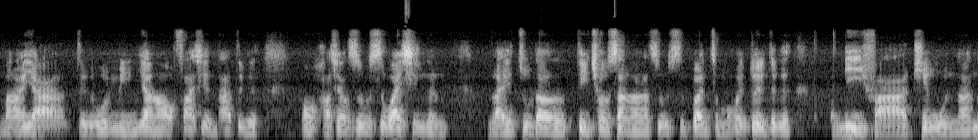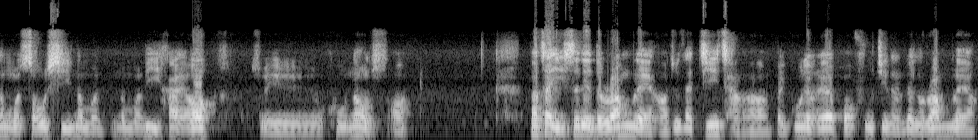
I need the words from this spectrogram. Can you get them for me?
玛雅这个文明一样，哦，发现他这个哦，好像是不是外星人来住到地球上啊？是不是？不然怎么会对这个历法天文啊那么熟悉，那么那么厉害哦？所以 who knows 哦？那在以色列的 Ramley 哈，就在机场啊，北姑娘 Airport 附近的那个 Ramley 啊，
